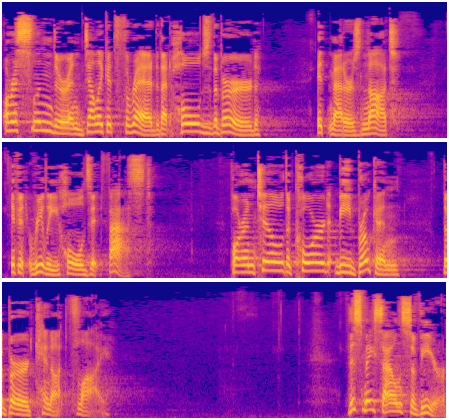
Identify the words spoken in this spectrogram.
or a slender and delicate thread that holds the bird, it matters not if it really holds it fast. For until the cord be broken, the bird cannot fly. This may sound severe,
